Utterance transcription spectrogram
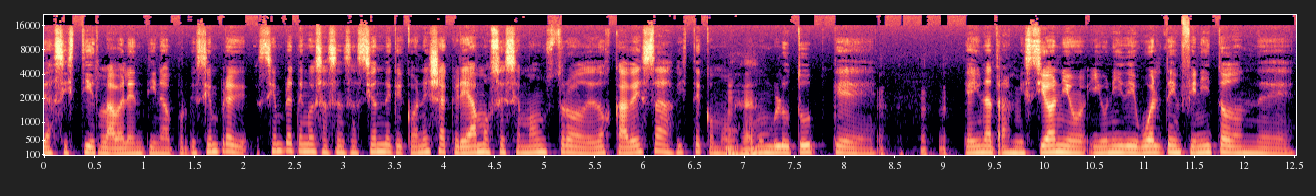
asistirla a Valentina, porque siempre, siempre tengo esa sensación de que con ella creamos ese monstruo de dos cabezas, viste, como, como un Bluetooth que, que, hay una transmisión y un, y un ida y vuelta infinito donde,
